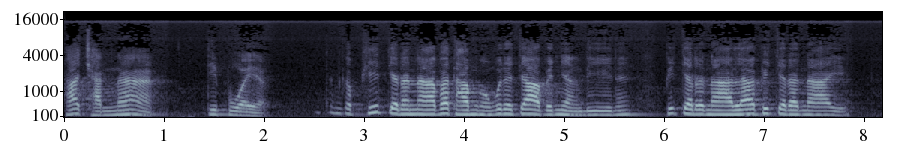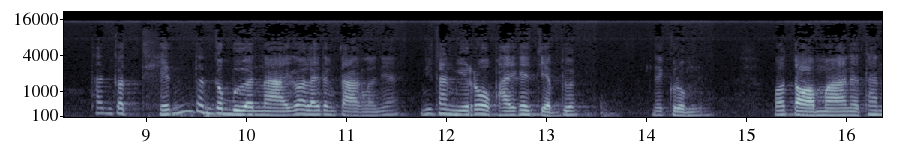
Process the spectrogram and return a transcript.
พระชันหน้าที่ป่วยอะท่านก็พิจารณาพระธรรมของพระเจ้าเป็นอย่างดีนะพิจารณาแล้วพิจารณาอีกท่านก็เห็นท่านก็เบื่อหน่ายก็อะไรต่าง ๆ เหล่านี้นี่ท่านมีโรคภัยไข้เจ็บด้วย ในกลุ่มนี้พอต่อมาเนี่ยท่าน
